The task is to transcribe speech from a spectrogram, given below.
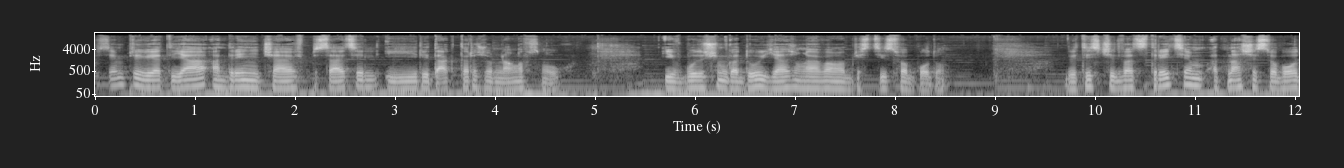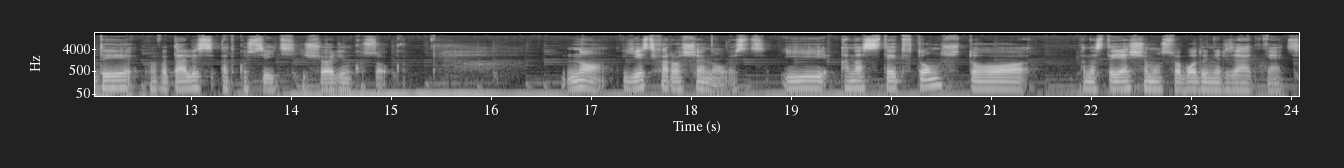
Всем привет, я Андрей Нечаев, писатель и редактор журналов «Слух». И в будущем году я желаю вам обрести свободу. В 2023 от нашей свободы попытались откусить еще один кусок. Но есть хорошая новость, и она состоит в том, что по-настоящему свободу нельзя отнять.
